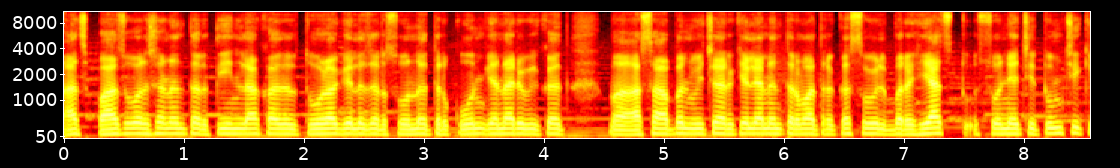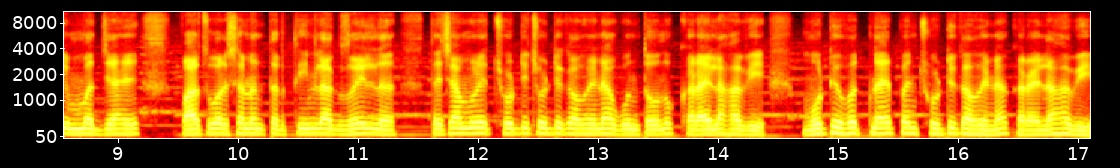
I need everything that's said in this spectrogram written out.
आज पाच वर्षानंतर तीन लाख तोळा गेलं जर सोनं तर कोण घेणार विकत? मग असा आपण विचार केल्यानंतर मात्र कसं होईल? बरं ह्याच सोन्याची तुमची किंमत जी आहे पाच वर्षानंतर तीन लाख जाईल ना? त्याच्यामुळे छोटी छोटी का होईना गुंतवणूक गुंतवणूक करायला हवी. मोठी होत नाही पण छोटी का होईना करायला हवी.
